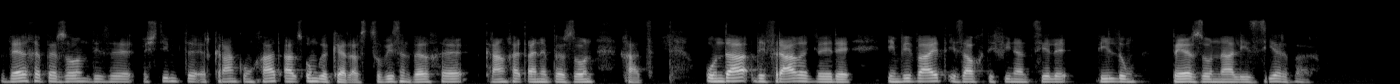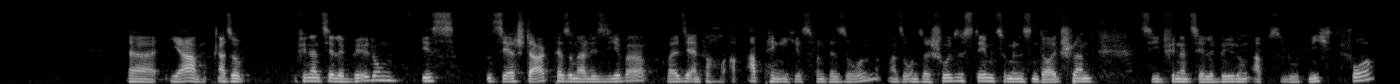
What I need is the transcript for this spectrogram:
welche Person diese bestimmte Erkrankung hat, als umgekehrt, als zu wissen, welche Krankheit eine Person hat. Und da die Frage wäre, inwieweit ist auch die finanzielle Bildung personalisierbar? Äh, ja, also finanzielle Bildung ist sehr stark personalisierbar, weil sie einfach abhängig ist von Personen. Also unser Schulsystem, zumindest in Deutschland, sieht finanzielle Bildung absolut nicht vor.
